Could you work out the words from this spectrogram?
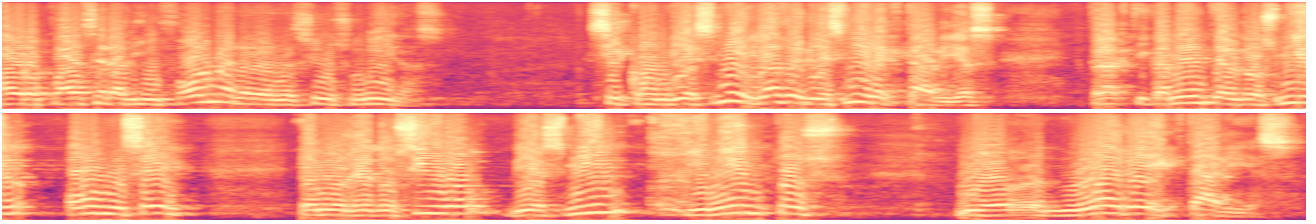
Ahora, ¿cuál será el informe de las Naciones Unidas? Si con 10.000, más de 10.000 hectáreas, prácticamente en 2011 hemos reducido 10.509 hectáreas.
